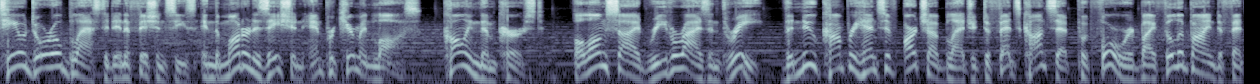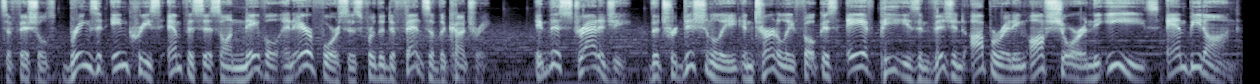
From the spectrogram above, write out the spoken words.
Teodoro blasted inefficiencies in the modernization and procurement laws, calling them cursed. Alongside Re Horizon 3, the new comprehensive Archipelagic defense concept put forward by Philippine defense officials brings an increased emphasis on naval and air forces for the defense of the country. In this strategy, the traditionally internally focused AFP is envisioned operating offshore in the EEZ and beyond.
